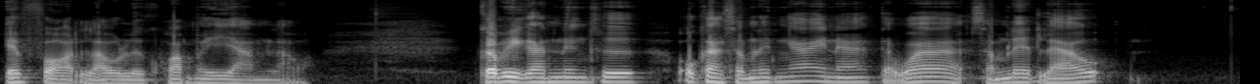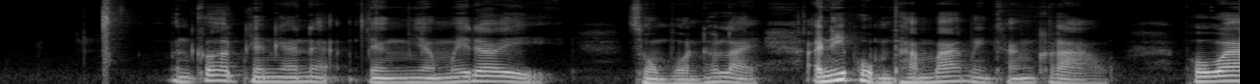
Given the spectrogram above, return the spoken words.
effort เราหรือความพยายามเรา กับอีกอันหนึ่งคือโอกาสสำเร็จง่ายนะ แต่ว่าสำเร็จแล้ว มันก็งั้นๆน่ะยังยังไม่ได้ส่งผลเท่าไหร่ อันนี้ผมทำบ้างเป็นครั้งคราว เพราะว่า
